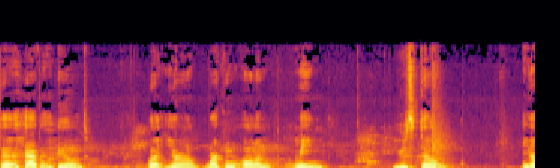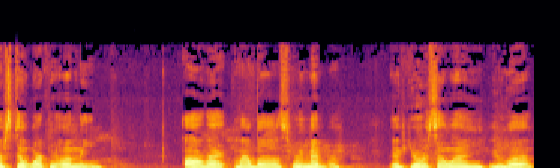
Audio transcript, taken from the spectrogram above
that haven't healed, but you're working on me. You still you're still working on me. All right, my loves, remember, if you or someone you love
